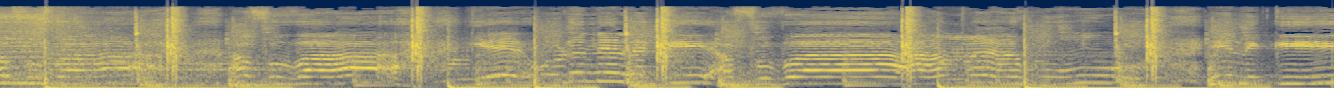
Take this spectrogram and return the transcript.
अफवाह अफवाह ये उड़ने लगी अफवाह। मैं हूँ इनकी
